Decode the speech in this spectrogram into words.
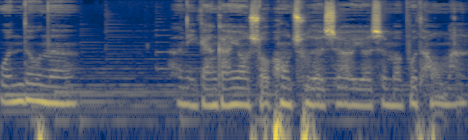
温度呢？和你刚刚用手碰触的时候有什么不同吗？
